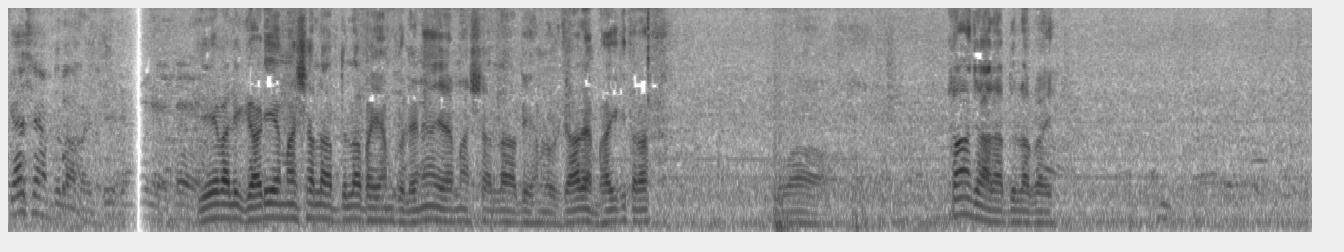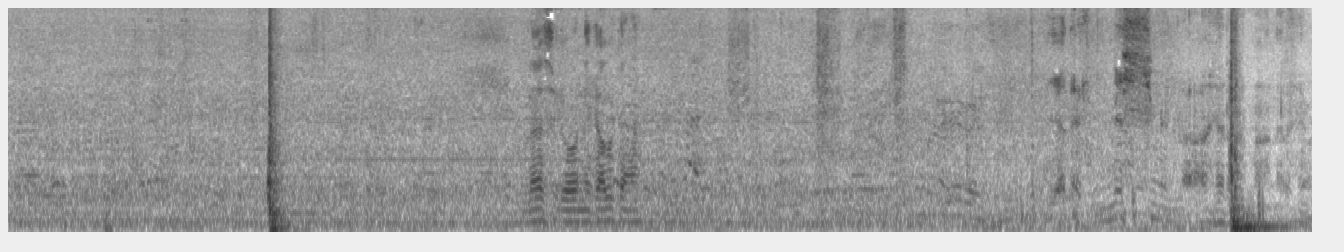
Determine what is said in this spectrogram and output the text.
کیسے ہیں عبداللہ بھائی؟ یہ والی گاڑی ہے، ماشاءاللہ عبداللہ بھائی ہم کو لینے آیا ہے ماشاءاللہ ابھی ہم لوگ جا رہے ہیں بھائی کی طرف۔ کہاں جا رہا ہے عبداللہ بھائی؟ لیس گو نکلتے ہیں یہ دیکھ بسم اللہ الرحمن الرحیم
